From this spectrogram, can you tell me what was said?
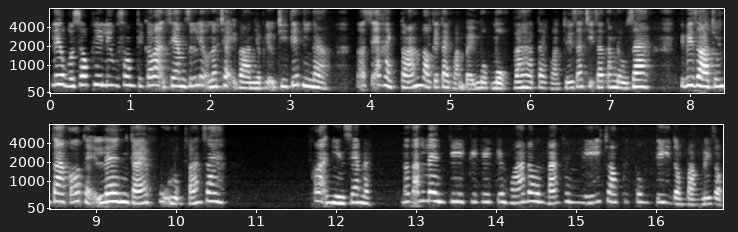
Lưu và sau khi lưu xong thì các bạn xem dữ liệu nó chạy vào nhập liệu chi tiết như nào. Nó sẽ hạch toán vào cái tài khoản 711 và tài khoản thuế giá trị gia tăng đầu ra. Thì bây giờ chúng ta có thể lên cái phụ lục bán ra. Các bạn nhìn xem này nó đã lên cái cái cái, cái hóa đơn bán thanh lý cho cái công ty đồng bằng đây rồi.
